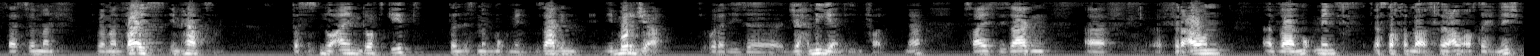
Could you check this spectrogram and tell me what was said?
Das heißt, wenn man, wenn man weiß im Herzen, dass es nur einen Gott gibt, dann ist man Mu'min. Sagen die Murji'a oder diese Jahmiya in diesem Fall. Ja? Das heißt, sie sagen, äh, Fir'aun war Mu'min, Astaghfirullah, Fir'aun auch nicht.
